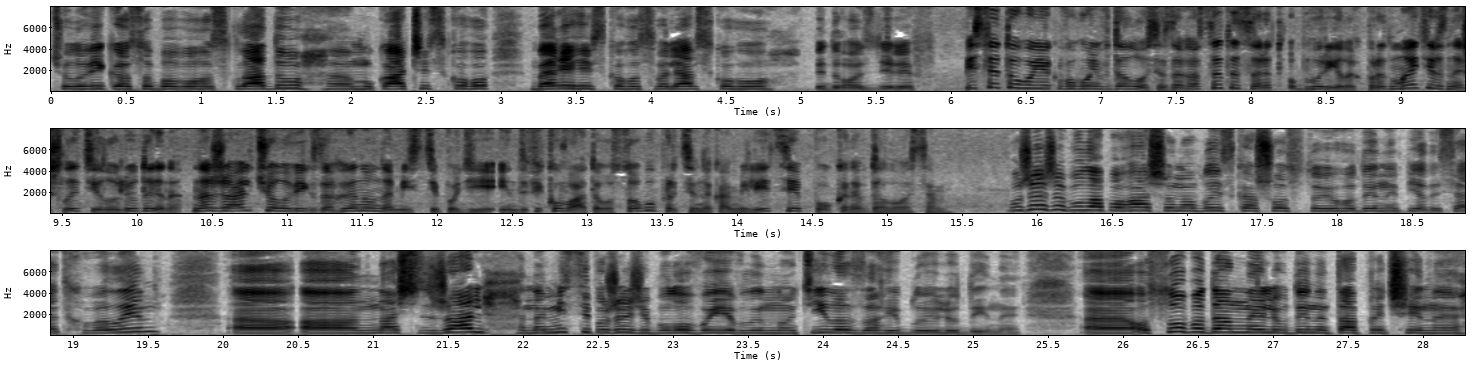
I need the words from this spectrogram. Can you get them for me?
чоловіки особового складу е, Мукачівського, Берегівського, Свалявського підрозділів. Після того, як вогонь вдалося загасити, серед обгорілих предметів знайшли тіло людини. На жаль, чоловік загинув на місці події. Ідентифікувати особу працівника міліції поки не вдалося. Пожежа була погашена близько 6 години 50 хвилин. Е, А на жаль, на місці пожежі було виявлено тіло загиблої людини. Е, Особа даної людини та причини,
